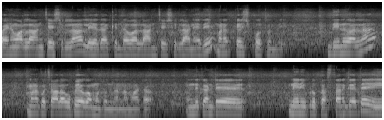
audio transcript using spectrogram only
పైన వాళ్ళు ఆన్ చేసిల్లా లేదా కింద వాళ్ళు ఆన్ చేసిల్లా అనేది మనకు తెలిసిపోతుంది. దీనివల్ల మనకు చాలా ఉపయోగం ఉంటుందన్నమాట. ఎందుకంటే నేను ఇప్పుడు ప్రస్తుతానికైతే ఈ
